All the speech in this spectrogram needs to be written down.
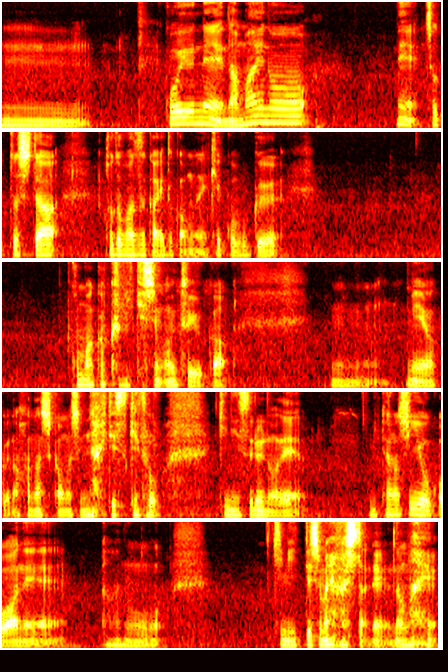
うん、こういうね、名前のね、ちょっとした言葉遣いとかもね、結構僕、細かく見てしまうというか、うん、迷惑な話かもしれないですけど、気にするので、みたらしひよこはね、あの、気に入ってしまいましたね、名前。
